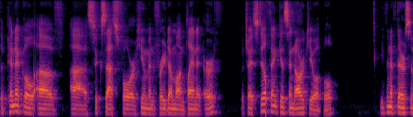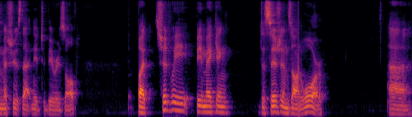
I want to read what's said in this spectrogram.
the pinnacle of uh, success for human freedom on planet Earth which I still think is inarguable, even if there are some issues that need to be resolved. But should we be making decisions on war uh,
